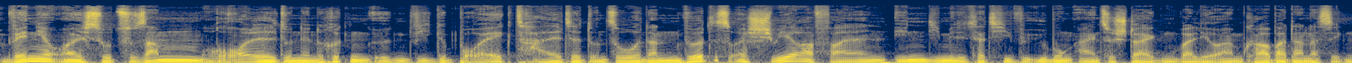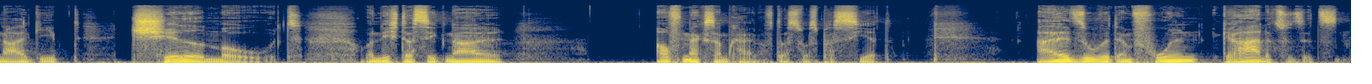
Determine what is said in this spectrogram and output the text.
wenn ihr euch so zusammenrollt und den Rücken irgendwie gebeugt haltet und so, dann wird es euch schwerer fallen, in die meditative Übung einzusteigen, weil ihr eurem Körper dann das Signal gebt, Chill Mode und nicht das Signal Aufmerksamkeit auf das, was passiert. Also wird empfohlen, gerade zu sitzen.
